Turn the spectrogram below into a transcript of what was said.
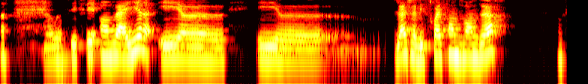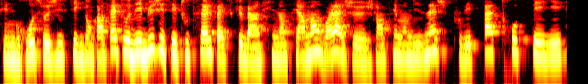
Ah on s'est fait envahir. Et, euh, et euh, là, j'avais 60 vendeurs donc c'est une grosse logistique. Donc en fait, au début, j'étais toute seule parce que ben, financièrement, voilà, je, lançais mon business, je pouvais pas trop payer.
